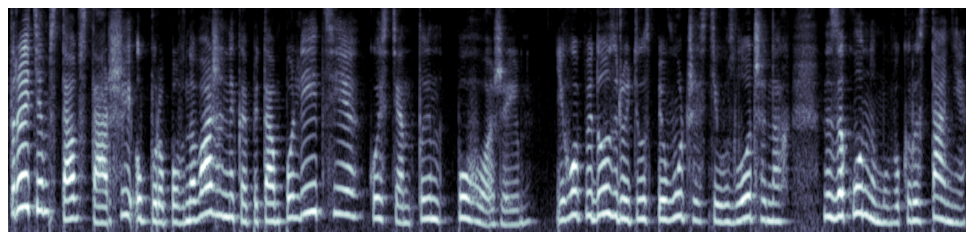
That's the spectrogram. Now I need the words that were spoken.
Третім став старший уповноважений капітан поліції Костянтин Погожий. Його підозрюють у співучасті у злочинах, незаконному використанні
